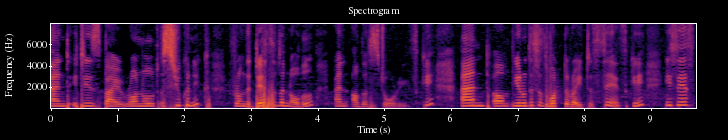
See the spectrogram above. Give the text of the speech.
And it is by ronald sukenick from the death of the novel and other stories okay? And um, you know this is what the writer says okay? He says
